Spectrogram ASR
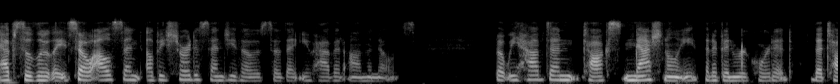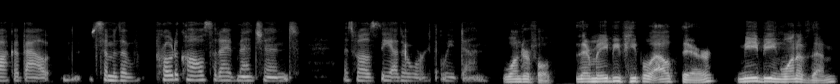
absolutely. So I'll send. I'll be sure to send you those so that you have it on the notes but we have done talks nationally that have been recorded that talk about some of the protocols that I've mentioned, as well as the other work that we've done. Wonderful. There may be people out there, me being one of them,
